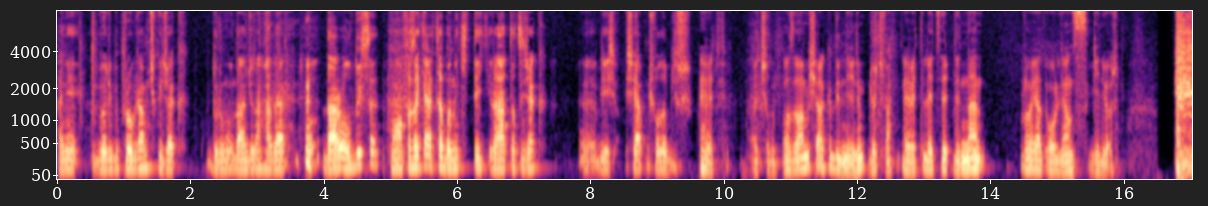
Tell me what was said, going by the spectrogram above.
Hani böyle bir program çıkacak durumu daha önceden haber dar olduysa muhafazakar tabanı kitle rahatlatacak e, bir şey yapmış olabilir. Evet. Açalım. O zaman bir şarkı dinleyelim. Lütfen. Evet Led Zeppelin'den Royal Orleans geliyor. Evet.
